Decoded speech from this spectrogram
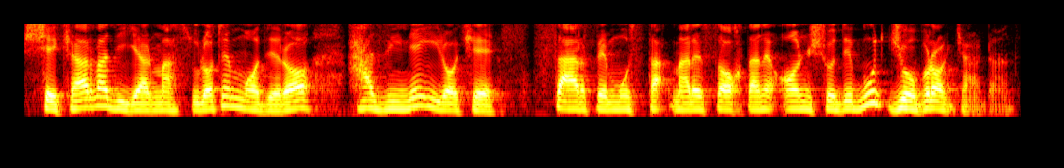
شکر و دیگر محصولات مادرا هزینه ای را که صرف مستعمر ساختن آن شده بود جبران کردند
